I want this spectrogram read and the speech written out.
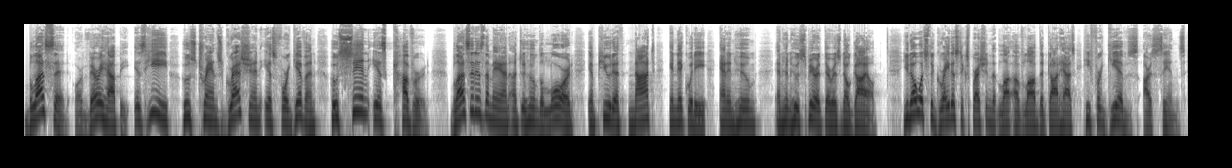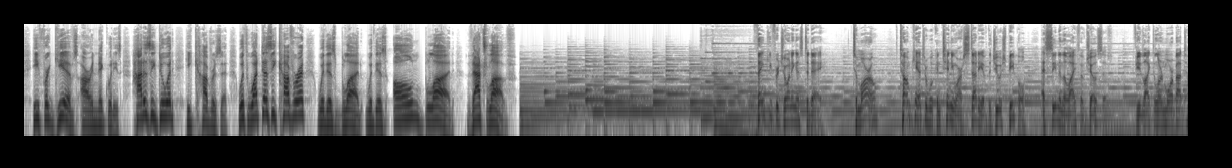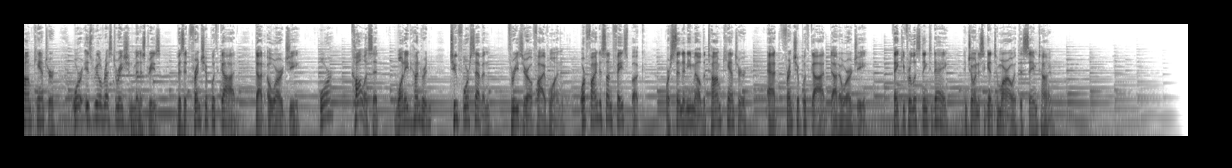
Blessed or very happy is he whose transgression is forgiven, whose sin is covered. Blessed is the man unto whom the Lord imputeth not iniquity, and in whom and in whose spirit there is no guile. You know what's the greatest expression that lo- of love that God has? He forgives our sins. He forgives our iniquities. How does he do it? He covers it. With what does he cover it? With his blood, with his own blood. That's love. Thank you for joining us today. Tomorrow, Tom Cantor will continue our study of the Jewish people as seen in the life of Joseph. If you'd like to learn more about Tom Cantor or Israel Restoration Ministries, visit friendshipwithgod.org or call us at 1 800 247 3051 or find us on Facebook or send an email to Tom Cantor at friendshipwithgod.org. Thank you for listening today and join us again tomorrow at this same time.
